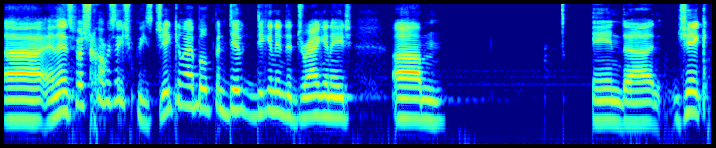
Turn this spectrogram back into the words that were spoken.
Uh, and then special conversation piece. Jake and I both been dig- digging into Dragon Age. Um, and uh, Jake,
